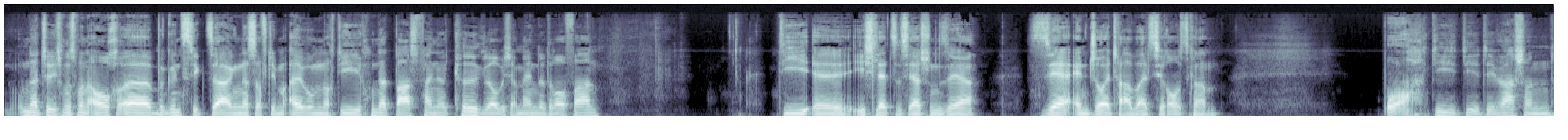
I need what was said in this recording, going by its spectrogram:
Und natürlich muss man auch äh, begünstigt sagen, dass auf dem Album noch die 100 Bars Final Kill, glaube ich, am Ende drauf waren, die äh, ich letztes Jahr schon sehr, sehr enjoyed habe, als sie rauskamen boah, die, die, die war schon,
